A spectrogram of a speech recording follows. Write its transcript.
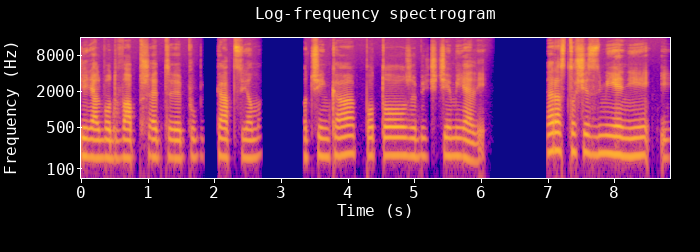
dzień albo dwa przed y, publikacją odcinka po to, żebyście mieli. Teraz to się zmieni i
